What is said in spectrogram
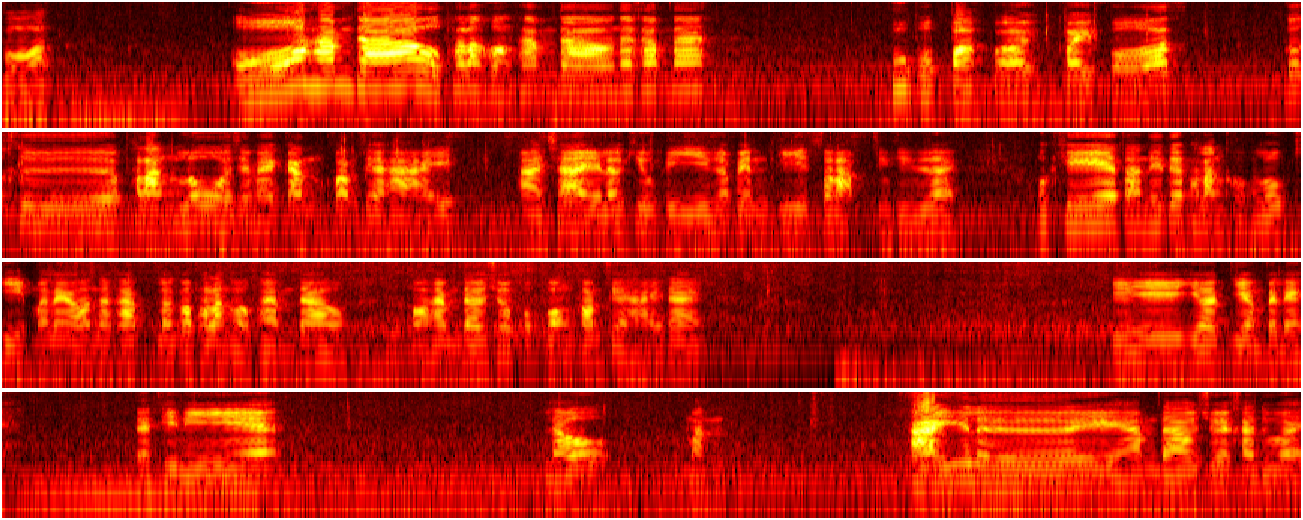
ฟอร์สอ๋อฮามดาว พลังของฮามดาวนะครับนะ ผู้ปกปักไบฟอร์สก็คือพลังโล่ใช่ไหมกันความเสียหาย อ่าใช่แล้ว QPE ก็เป็นที่สลับจริงๆด้วยโอเค ตอนนี้ได้พลังของโลกิมาแล้วนะครับ แล้วก็พลังของแฮมดาว ของแฮมดาวช่วยปกป้องความเสียหายได้โอเค ยอดเยี่ยมไปเลย แต่ทีนี้ แล้วมันใช้เลยแฮมดาวช่วยข้าด้วย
